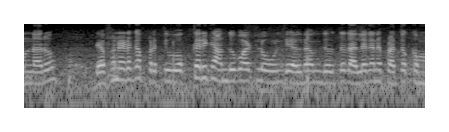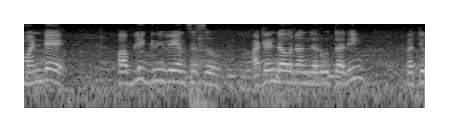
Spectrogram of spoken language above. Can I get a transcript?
ఉన్నారు. డెఫినెట్గా ప్రతి ఒక్కరికి అందుబాటులో ఉండి వెళ్ళడం జరుగుతుంది. అలాగనే ప్రతి ఒక్క మండే పబ్లిక్ గ్రీవియన్సెస్ అటెండ్ అవ్వడం జరుగుతుంది. ప్రతి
